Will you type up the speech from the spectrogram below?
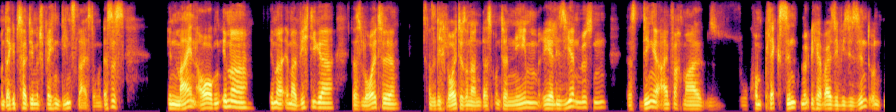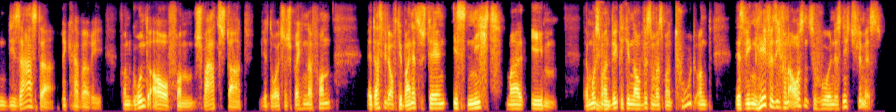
Und da gibt es halt dementsprechend Dienstleistungen. Und das ist in meinen Augen immer, immer, immer wichtiger, dass Leute, also nicht Leute, sondern das Unternehmen realisieren müssen, dass Dinge einfach mal so komplex sind, möglicherweise wie sie sind und ein Disaster Recovery von Grund auf, vom Schwarzstaat, wir Deutschen sprechen davon, äh, das wieder auf die Beine zu stellen, ist nicht mal eben. Da muss man mhm. wirklich genau wissen, was man tut und deswegen Hilfe sich von außen zu holen, ist nichts Schlimmes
